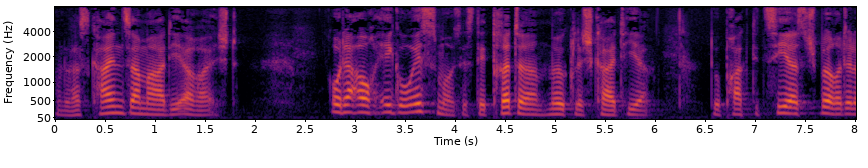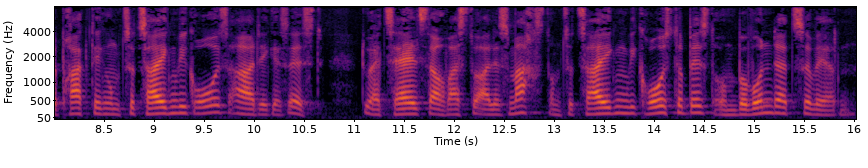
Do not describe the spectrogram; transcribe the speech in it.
und du hast kein Samadhi erreicht. Oder auch Egoismus ist die dritte Möglichkeit hier. Du praktizierst spirituelle Praktiken, um zu zeigen, wie großartig es ist. Du erzählst auch, was du alles machst, um zu zeigen, wie groß du bist, um bewundert zu werden.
